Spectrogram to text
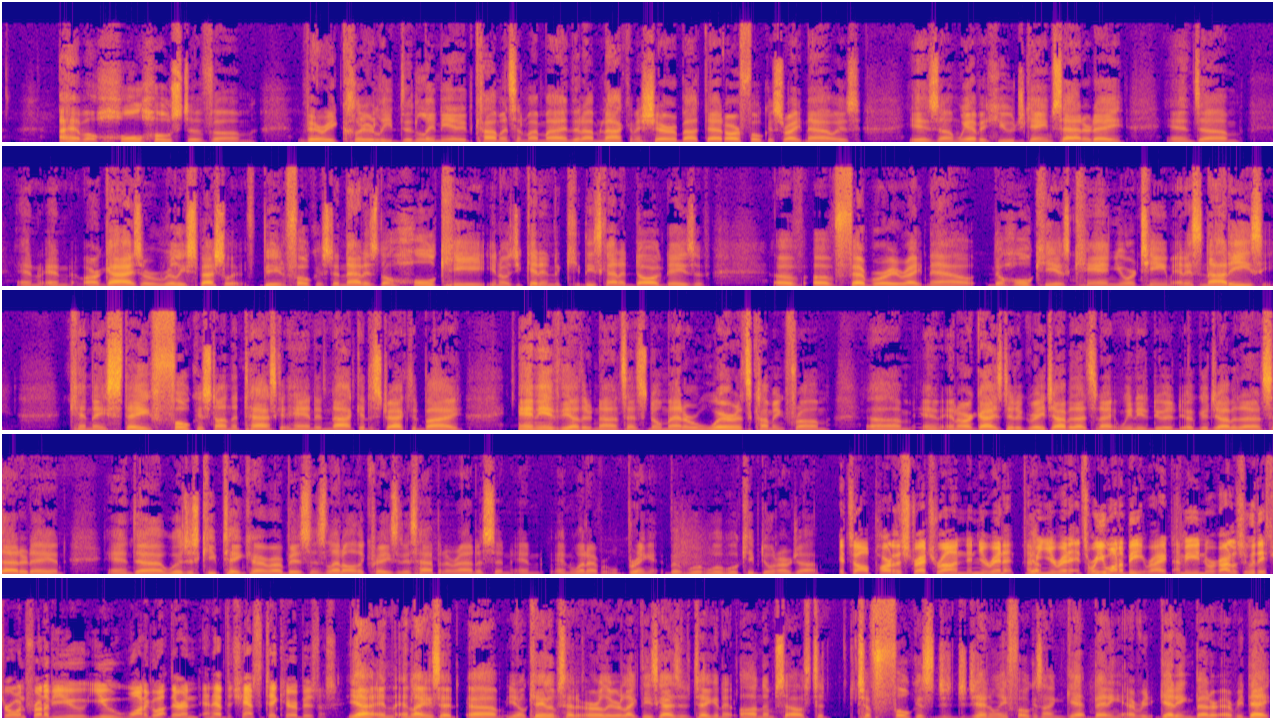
I have a whole host of um, very clearly delineated comments in my mind that I'm not going to share about that. Our focus right now is, is um, we have a huge game Saturday, and um, and and our guys are really special at being focused, and that is the whole key. You know, as you get into these kind of dog days of of of February right now, the whole key is can your team, and it's not easy. Can they stay focused on the task at hand and not get distracted by any of the other nonsense, no matter where it's coming from? Um, and, and our guys did a great job of that tonight. We need to do a, a good job of that on Saturday, and and uh, we'll just keep taking care of our business, let all the craziness happen around us, and, and, and whatever. We'll bring it, but we'll, we'll, we'll keep doing our job. It's all part of the stretch run, and you're in it. I yep. mean, you're in it. It's where you want to be, right? I mean, regardless of who they throw in front of you, you want to go out there and, and have the chance to take care of business. Yeah, and, and like I said, um, you know, Caleb said earlier, like these guys have taken it on themselves to to focus, generally focus on get betting every, getting better every day.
